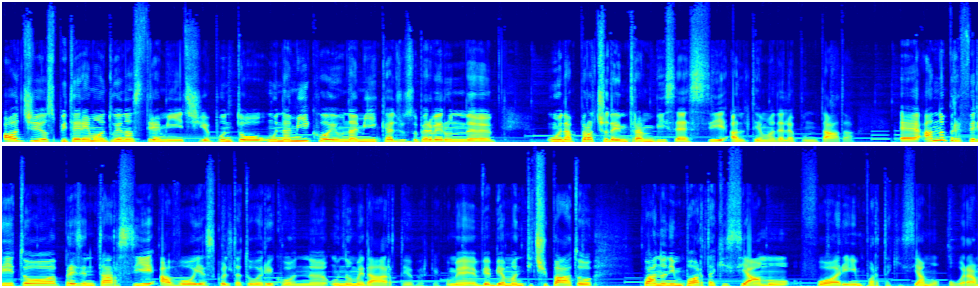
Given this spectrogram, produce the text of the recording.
oggi ospiteremo due nostri amici, appunto un amico e un'amica, giusto per avere un, un approccio da entrambi i sessi al tema della puntata. Eh, hanno preferito presentarsi a voi ascoltatori con un nome d'arte, perché come vi abbiamo anticipato, qua non importa chi siamo fuori, importa chi siamo ora.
